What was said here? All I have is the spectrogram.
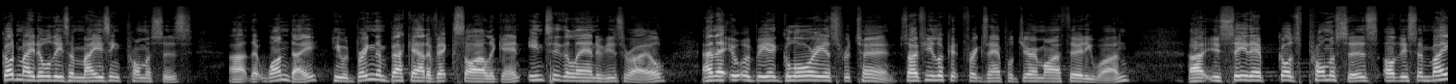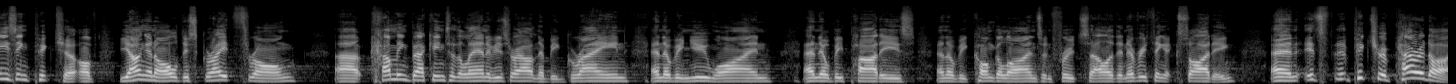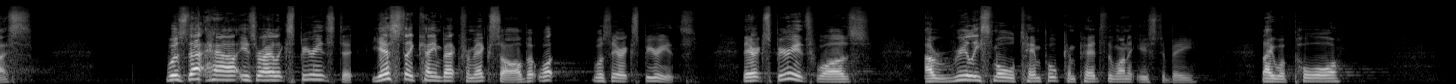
God made all these amazing promises uh, that one day he would bring them back out of exile again into the land of Israel and that it would be a glorious return. So if you look at, for example, Jeremiah 31, uh, you see there God's promises of this amazing picture of young and old, this great throng uh, coming back into the land of Israel, and there'll be grain and there'll be new wine. and there'll be parties, and there'll be conga lines and fruit salad and everything exciting. And it's a picture of paradise. Was that how Israel experienced it? Yes, they came back from exile, but what was their experience? Their experience was a really small temple compared to the one it used to be. They were poor,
